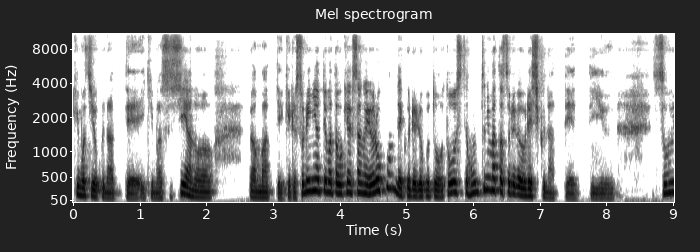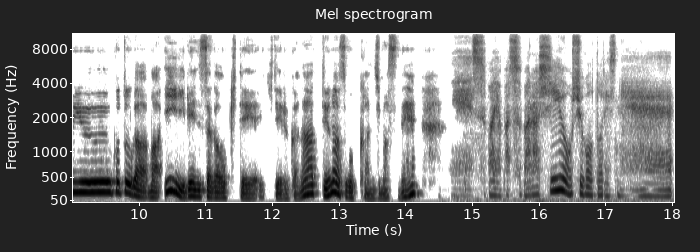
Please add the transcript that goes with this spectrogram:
気持ちよくなっていきますし、あの、頑張っていける。それによってまたお客さんが喜んでくれることを通して、本当にまたそれが嬉しくなってっていう、そういうことが、まあ、いい連鎖が起きてきているかなっていうのはすごく感じますね。ええー、すば、やっぱ素晴らしいお仕事ですね。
